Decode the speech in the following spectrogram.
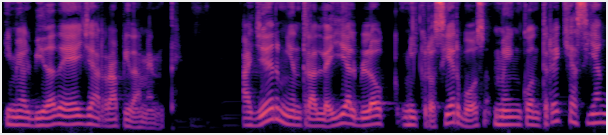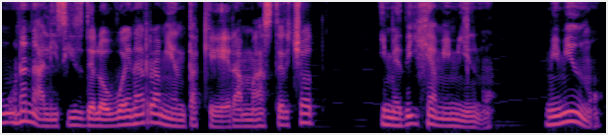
y me olvidé de ella rápidamente. Ayer mientras leía el blog Microsiervos me encontré que hacían un análisis de lo buena herramienta que era Mastershot y me dije a mí mismo, mí mismo,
